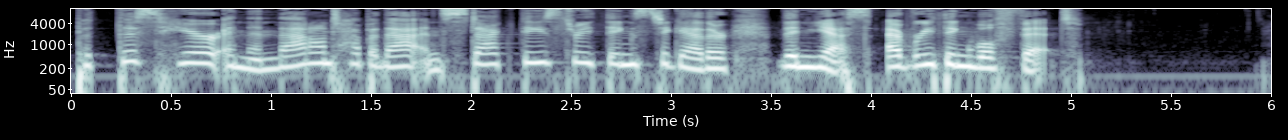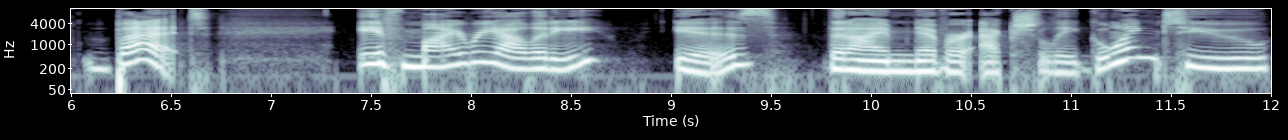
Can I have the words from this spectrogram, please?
put this here and then that on top of that and stack these three things together, then yes, everything will fit. But if my reality is that I'm never actually going to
